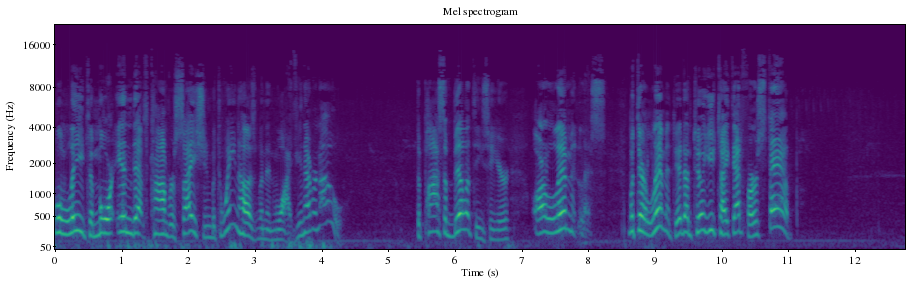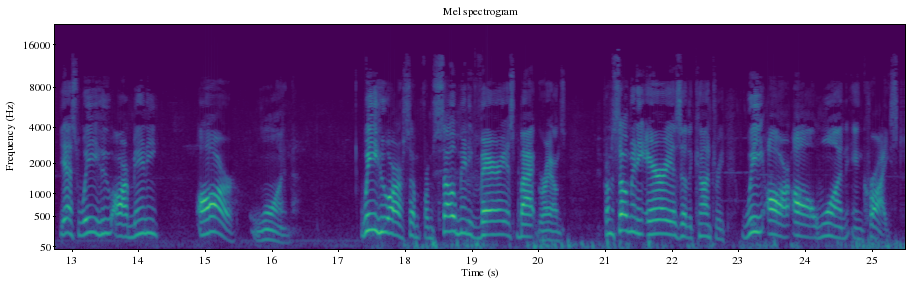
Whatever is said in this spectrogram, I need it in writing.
will lead to more in depth conversation between husband and wife. You never know. The possibilities here are limitless, but they're limited until you take that first step. Yes, we who are many are one. We who are some, from so many various backgrounds, from so many areas of the country, we are all one in Christ.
